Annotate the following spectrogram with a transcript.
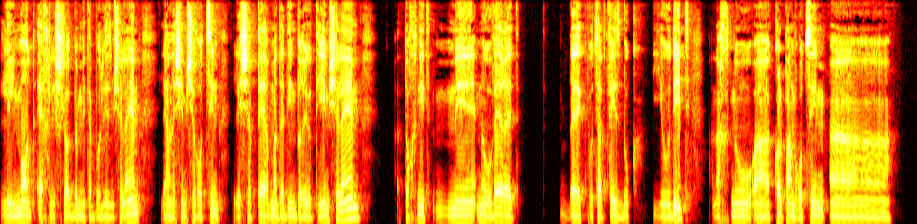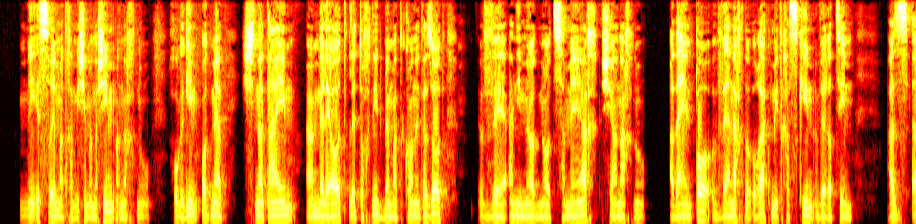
ללמוד איך לשלוט במטאבוליזם שלהם, לאנשים שרוצים לשפר מדדים בריאותיים שלהם. התוכנית מעוברת בקבוצת פייסבוק יהודית, אנחנו uh, כל פעם רוצים uh, מ-20 עד 50 אנשים, אנחנו חוגגים עוד מעט שנתיים מלאות לתוכנית במתכונת הזאת, ואני מאוד מאוד שמח שאנחנו עדיין פה, ואנחנו רק מתחזקים ורצים. אז uh,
